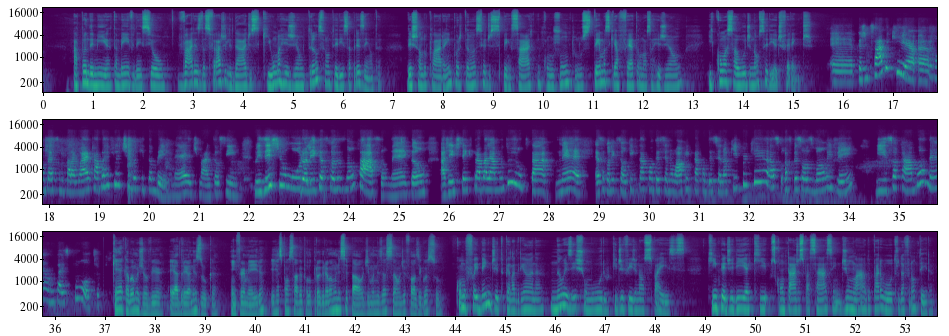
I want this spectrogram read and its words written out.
A pandemia também evidenciou várias das fragilidades que uma região transfronteiriça apresenta, deixando clara a importância de se pensar em conjunto nos temas que afetam nossa região e com a saúde não seria diferente. É, porque a gente sabe que a, a, o que acontece no Paraguai acaba refletindo aqui também, né, Edmar? Então, assim, não existe um muro ali que as coisas não passam, né? Então, a gente tem que trabalhar muito junto, tá? Né? Essa conexão, o que está acontecendo lá, o que está acontecendo aqui, porque as, as pessoas vão e vêm e isso acaba, né, um país para o outro. Quem acabamos de ouvir é Adriana Izuka, enfermeira e responsável pelo Programa Municipal de Imunização de Foz do Iguaçu. Como foi bem dito pela Adriana, não existe um muro que divide nossos países, que impediria que os contágios passassem de um lado para o outro da fronteira.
